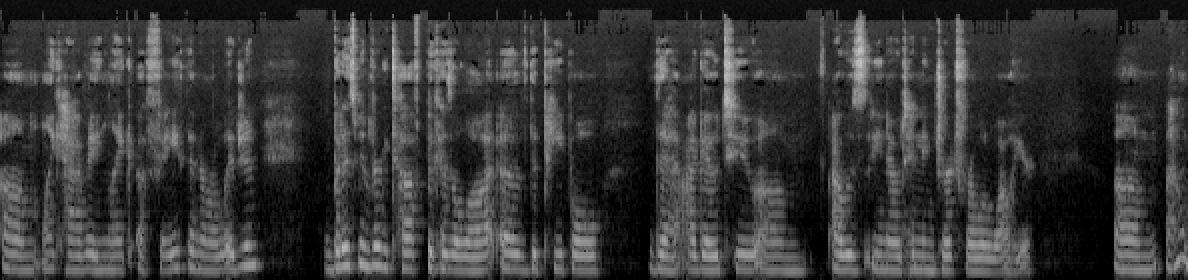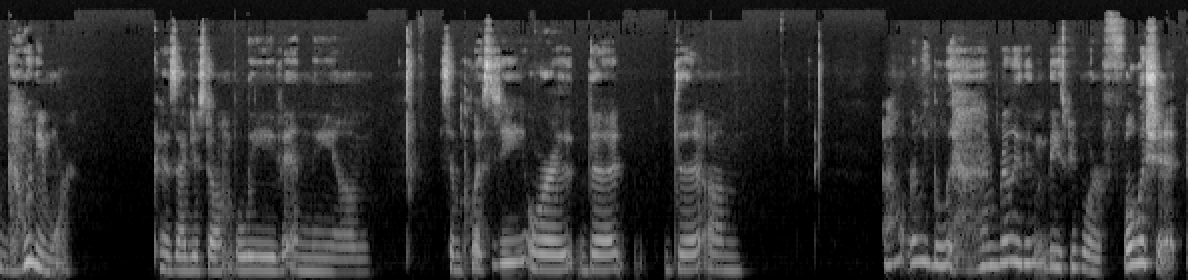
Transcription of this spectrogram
um like having like a faith and a religion but it's been very tough because a lot of the people that I go to um I was you know attending church for a little while here. Um I don't go anymore cuz I just don't believe in the um simplicity or the the um I don't really believe I really think these people are full of shit.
